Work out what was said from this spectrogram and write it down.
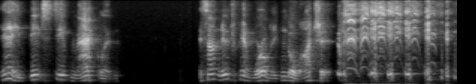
Yeah, he beat Steve Maclin. It's on New Japan World. You can go watch it.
